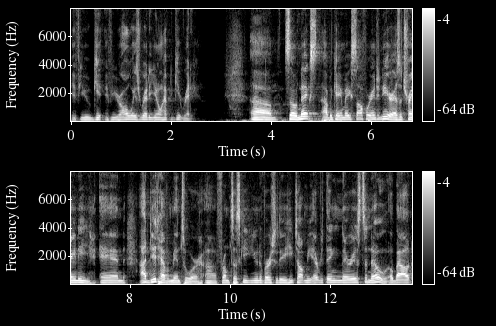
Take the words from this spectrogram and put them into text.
if you get if you're always ready, you don't have to get ready. Um, so next, I became a software engineer as a trainee, and I did have a mentor uh, from Tuskegee University. He taught me everything there is to know about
